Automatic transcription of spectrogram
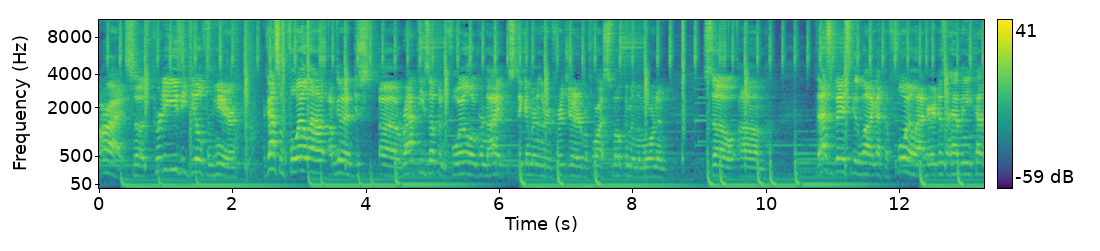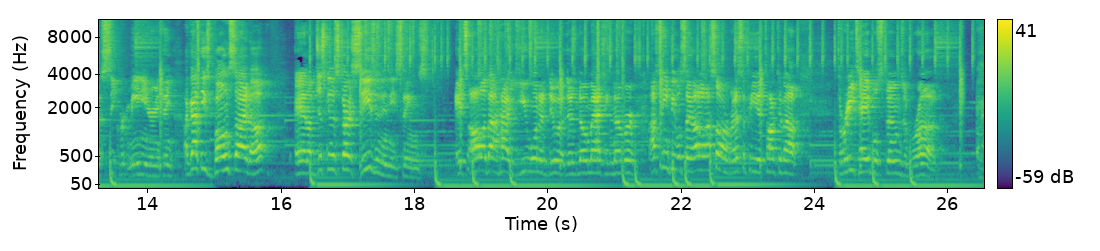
All right, so it's pretty easy deal from here. I got some foil out. I'm gonna just uh, wrap these up in foil overnight, stick them in the refrigerator before I smoke them in the morning. So um, that's basically why I got the foil out here. It doesn't have any kind of secret meaning or anything. I got these bone side up, and I'm just gonna start seasoning these things. It's all about how you wanna do it. There's no magic number. I've seen people say, oh, I saw a recipe that talked about three tablespoons of rub.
